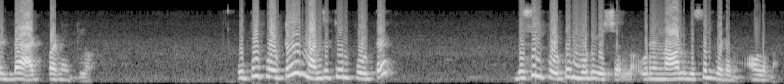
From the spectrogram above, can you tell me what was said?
ரெண்டு ஆட் பண்ணிக்கலாம். உப்பு போட்டு மஞ்சத்தூள் போட்டு விசில் போட்டு மூடி வச்சிடலாம் ஒரு நாலு விசில் விடணும் அவ்வளவுதான்.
